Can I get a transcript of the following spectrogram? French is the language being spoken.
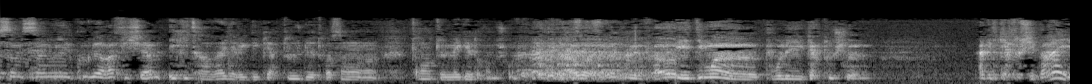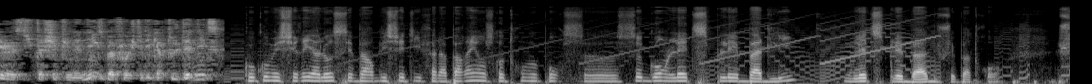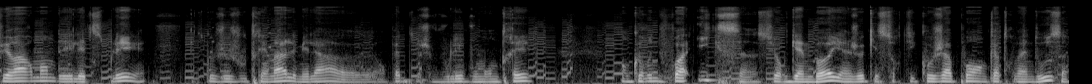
65 000 couleurs affichables et qui travaille avec des cartouches de 330 mégas de RAM, je crois. Et dis-moi, euh, pour les cartouches, euh, Ah, mais les cartouches, c'est pareil. euh, Si tu t'achètes une NX, bah faut acheter des cartouches d'NX. Coucou mes chéris, allo c'est Barbie Chétif à l'appareil, on se retrouve pour ce second Let's Play Badly, ou Let's Play Bad, je sais pas trop. Je fais rarement des Let's Play, parce que je joue très mal, mais là, euh, en fait, je voulais vous montrer encore une fois X sur Game Boy, un jeu qui est sorti qu'au Japon en 92.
